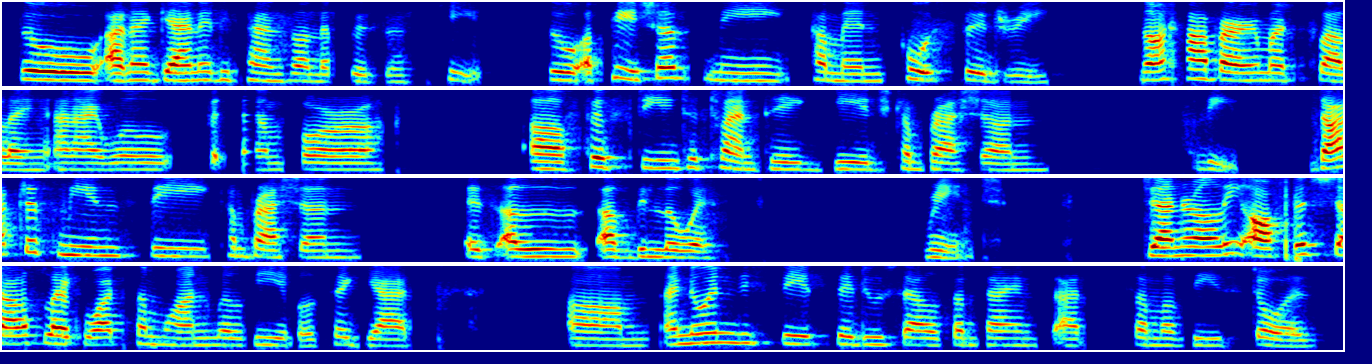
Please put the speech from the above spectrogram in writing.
So, and again, it depends on the person's case. So a patient may come in post surgery, not have very much swelling, and I will fit them for a 15 to 20 gauge compression sleeve. That just means the compression is a, of the lowest range. Generally, off the shelf, like what someone will be able to get. Um, I know in the States they do sell sometimes at some of these stores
